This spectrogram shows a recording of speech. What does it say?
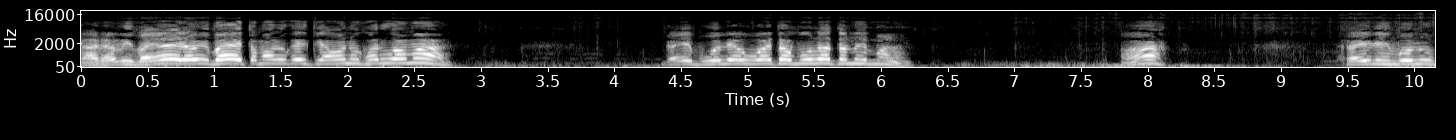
આ રવિભાઈ એ રવિભાઈ તમારું કઈ કહેવાનું ખરું આમાં? કઈ બોલે હોય તો બોલો તમે પણ. હા? કઈ નહીં બોલું.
